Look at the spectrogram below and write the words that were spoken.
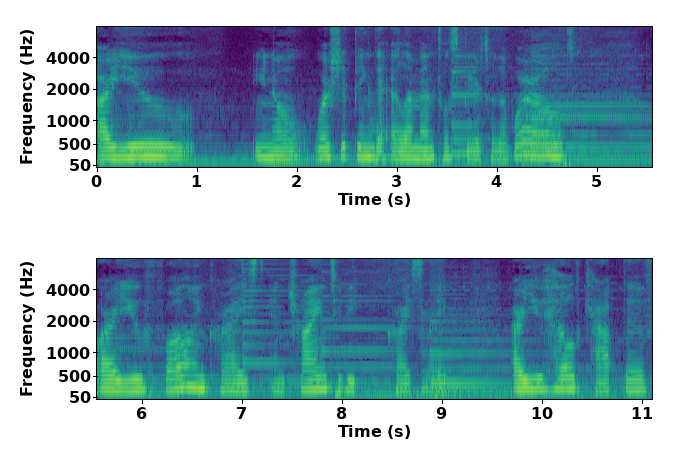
are you, you know, worshiping the elemental spirits of the world? Or are you following Christ and trying to be Christ like? Are you held captive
